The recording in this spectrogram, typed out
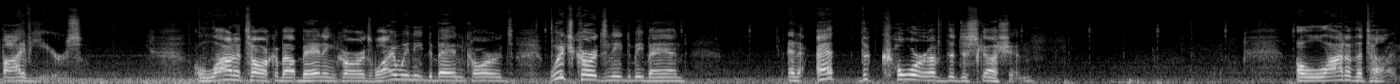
five years. A lot of talk about banning cards, why we need to ban cards, which cards need to be banned. And at the core of the discussion, a lot of the time,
